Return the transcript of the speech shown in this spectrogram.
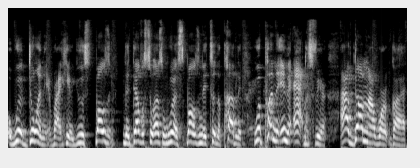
we're doing it right here. You expose the devils to us and we're exposing it to the public. We're putting it in the atmosphere. I've done my work, God.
